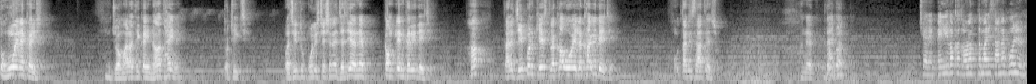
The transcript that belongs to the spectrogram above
તો હું એને કહીશ. જો મારાથી કંઈ ન થાય ને, તો ઠીક છે. પછી તું પોલીસ સ્ટેશને જજે અને કમ્પ્લેન કરી દે છે. હા, તારે જે પણ કેસ લખાવવો હોય એ લખાવી દે છે. હું તારી સાથે છું. અને જ્યારે પહેલી વખત રોનક તમારી સામે બોલ્યો ને,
